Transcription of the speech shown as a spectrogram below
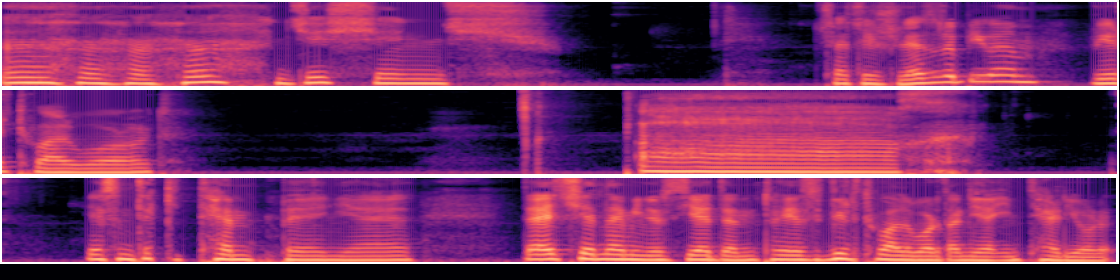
Ehehehe, 10. Czy ja coś źle zrobiłem? Virtual World. Ach. Jestem taki tępy, nie? Dajcie 1 minus 1, to jest Virtual World, a nie Interior.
